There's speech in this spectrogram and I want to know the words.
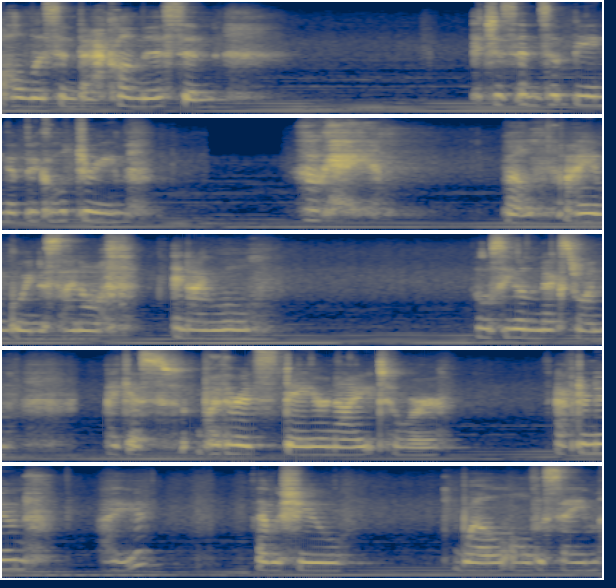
all listen back on this and it just ends up being a big old dream. Okay. Well, I am going to sign off, and I will. I will see you on the next one. I guess whether it's day or night or afternoon, I I wish you well all the same.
